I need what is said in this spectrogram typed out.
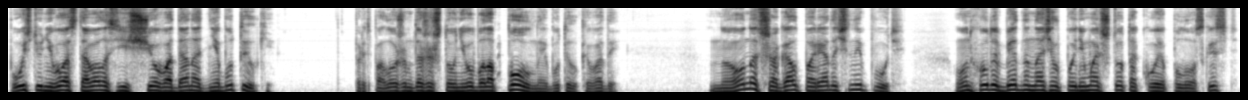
Пусть у него оставалась еще вода на дне бутылки. Предположим даже, что у него была полная бутылка воды. Но он отшагал порядочный путь. Он худо-бедно начал понимать, что такое плоскость,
